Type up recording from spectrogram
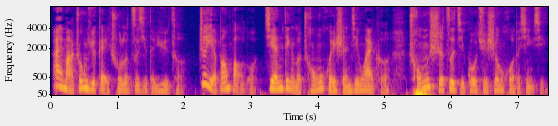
艾玛终于给出了自己的预测，这也帮保罗坚定了重回神经外科、重拾自己过去生活的信心。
